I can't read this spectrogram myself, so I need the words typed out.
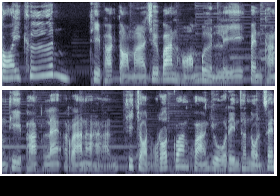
ต่ออีกคืน ที่พักต่อมาชื่อบ้านหอมหมื่นลี้ เป็นทั้งที่พักและร้านอาหาร ที่จอดรถกว้างขวางอยู่ริมถนนเส้น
